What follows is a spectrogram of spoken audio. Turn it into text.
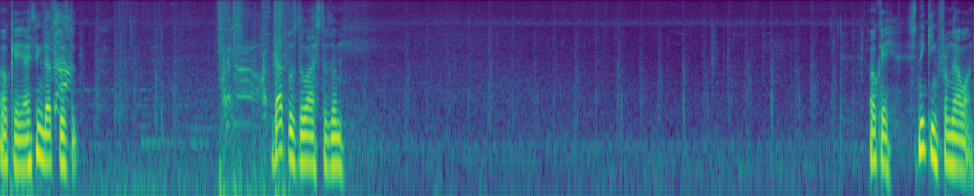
Okay, I think that was the... That was the last of them. Okay, sneaking from now on.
